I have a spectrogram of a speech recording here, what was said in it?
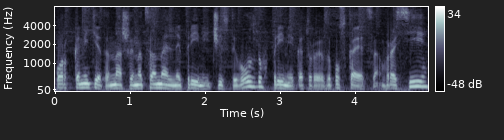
оргкомитета нашей национальной премии «Чистый воздух», премии, которая запускается в России.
